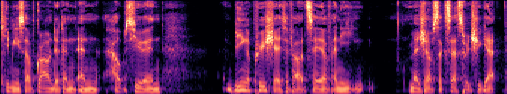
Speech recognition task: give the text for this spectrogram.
keeping yourself grounded and, and helps you in being appreciative, I would say, of any measure of success which you get.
